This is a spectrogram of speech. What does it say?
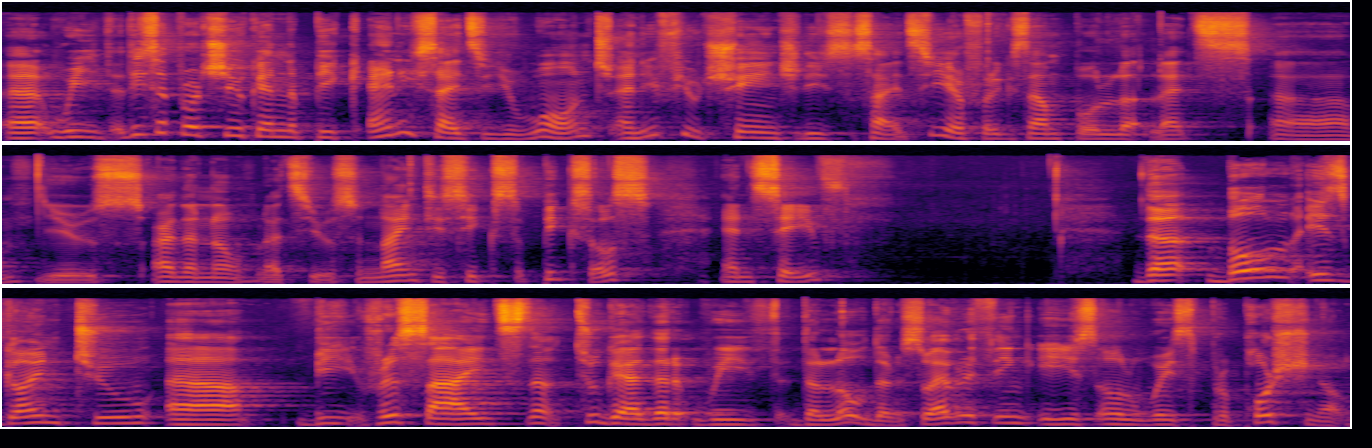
Uh, with this approach, you can pick any sides you want, and if you change these sides here, for example, let's uh, use, I don't know, let's use 96 pixels and save, the ball is going to uh, be resized together with the loader, so everything is always proportional.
